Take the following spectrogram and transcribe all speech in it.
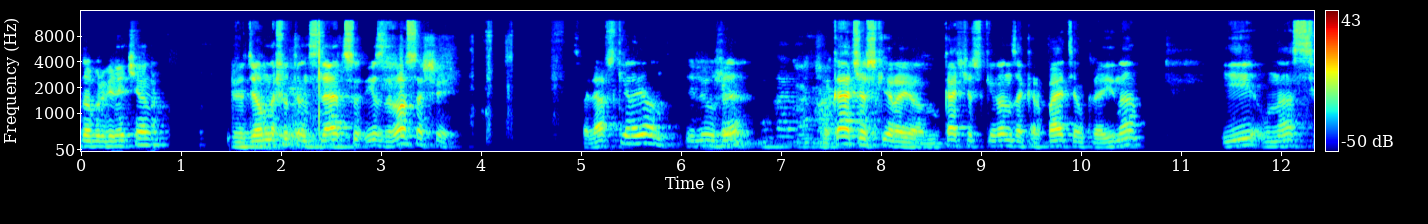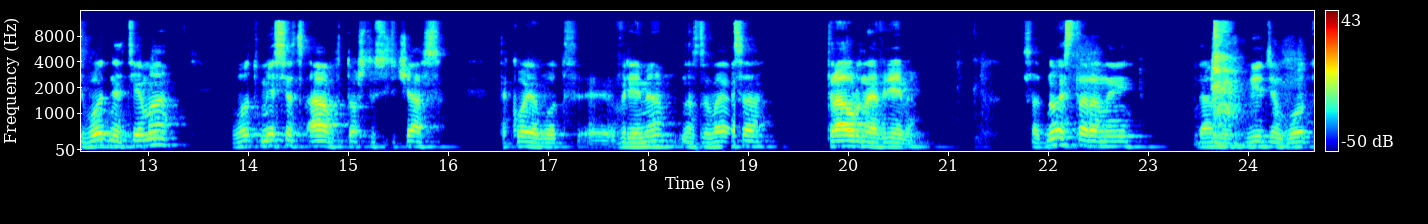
добрый вечер. Ведем нашу трансляцию из Росаши. Свалявский район или уже? Мукачевский район. Мукачевский район, Закарпатье, Украина. И у нас сегодня тема, вот месяц Ав, то, что сейчас такое вот э, время, называется траурное время. С одной стороны, да, мы видим, вот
